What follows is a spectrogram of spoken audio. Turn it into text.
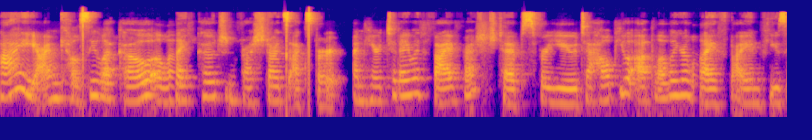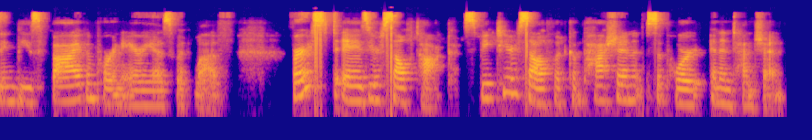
Hi, I'm Kelsey Lettko, a life coach and Fresh Starts expert. I'm here today with five fresh tips for you to help you uplevel your life by infusing these five important areas with love. First is your self talk. Speak to yourself with compassion, support, and intention.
